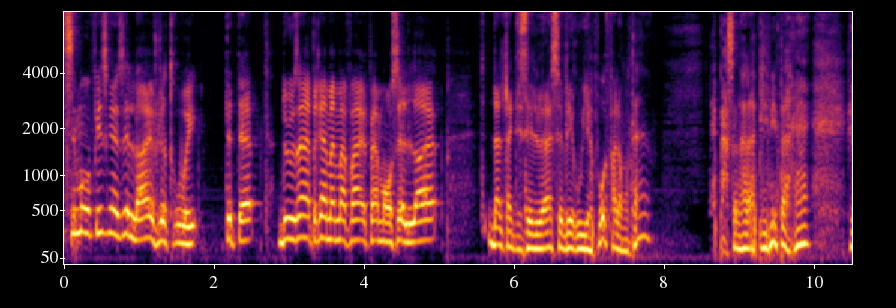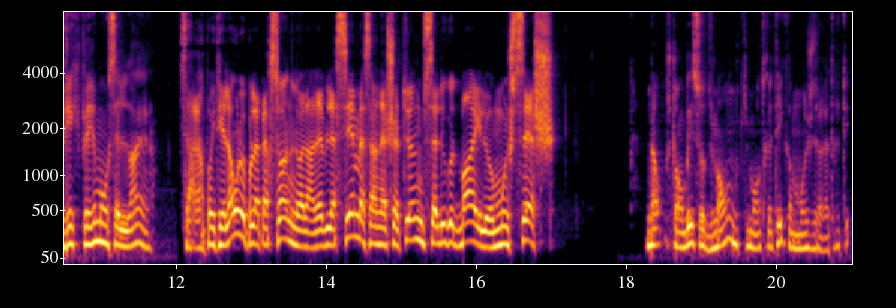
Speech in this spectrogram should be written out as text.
c'est mon fils qui a un cellulaire, je l'ai trouvé. C'était deux ans après, même affaire, je perds mon cellulaire. Dans le temps que les cellulaires se verrouillaient pas, il fait longtemps. La personne a appelé mes parents. J'ai récupéré mon cellulaire. Ça n'aurait pas été long là, pour la personne. Là. Elle enlève la sim, elle s'en achète une, puis salut, goodbye. Là. Moi, je sèche. Non, je suis tombé sur du monde qui m'ont traité comme moi je les aurais traité.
